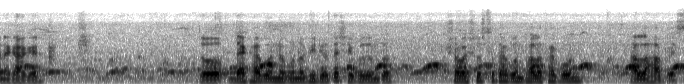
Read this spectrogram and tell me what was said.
অনেক আগের। তো দেখাবো অন্য কোনো ভিডিওতে সে পর্যন্ত সবাই সুস্থ থাকুন, ভালো থাকুন, আল্লাহ হাফেজ।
